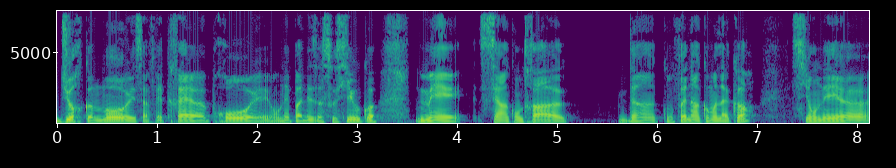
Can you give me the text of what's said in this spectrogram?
dur comme mot et ça fait très euh, pro et on n'est pas des associés ou quoi. Mais c'est un contrat euh, d'un qu'on fait d'un commun accord. Si on est, euh,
